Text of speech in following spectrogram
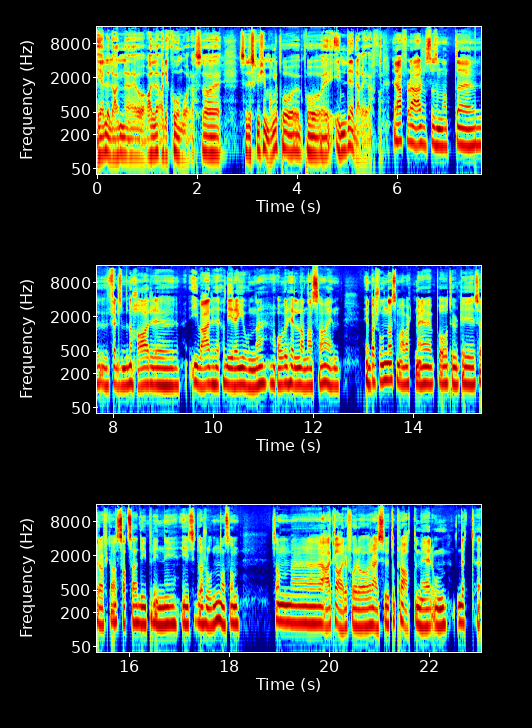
hele landet og alle ADK-områder. Så, så, det skulle ikke mangle på, på, innledere, i hvert fall. Ja, for det er også sånn at uh, Fellesforbundet har uh, i hver av de regionene over hele landet altså, en, en person da, som har vært med på tur til Sør-Afrika, satt seg dypere inn i, i situasjonen, og som, som uh, er klare for å reise ut og prate mer om dette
